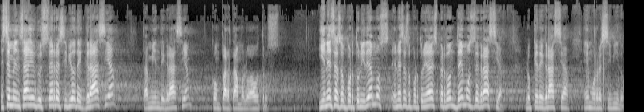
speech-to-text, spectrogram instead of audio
Ese mensaje que usted recibió de gracia, también de gracia, compartámoslo a otros. Y en esas oportunidades, en esas oportunidades, perdón, demos de gracia lo que de gracia hemos recibido.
